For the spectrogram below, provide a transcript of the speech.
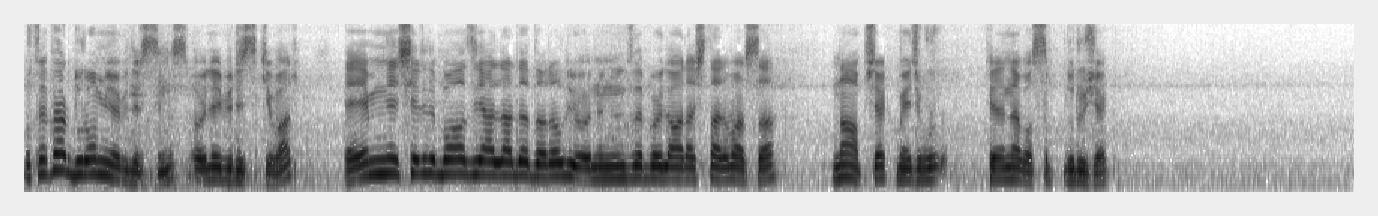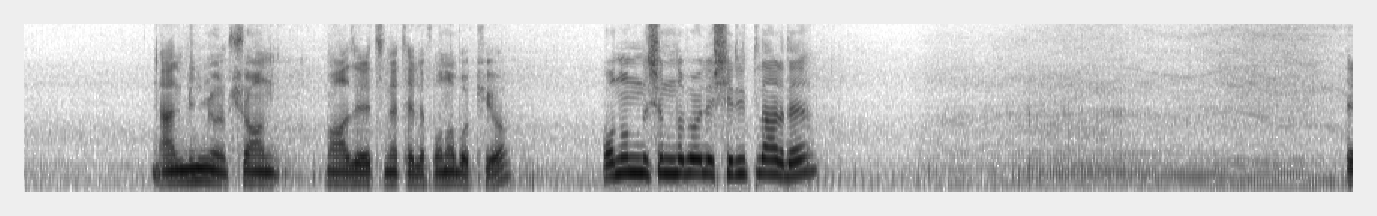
Bu sefer duramayabilirsiniz. Öyle bir riski var. E, emniyet şeridi bazı yerlerde daralıyor. Önünüzde böyle araçlar varsa ne yapacak? Mecbur frene basıp duracak. Yani bilmiyorum şu an mazeretine telefona bakıyor. Onun dışında böyle şeritlerde e,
